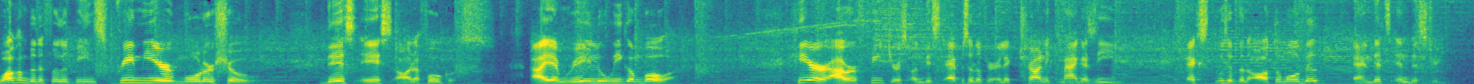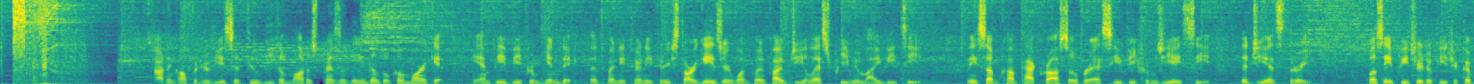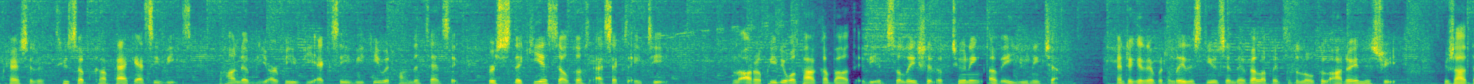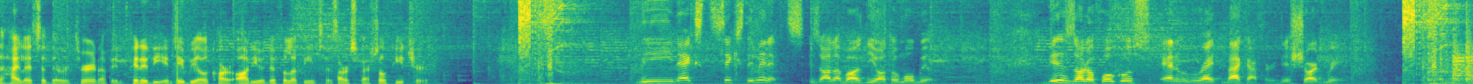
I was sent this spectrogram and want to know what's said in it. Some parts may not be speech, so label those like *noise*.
Welcome to the Philippines premier motor show. This is Autofocus. I am Ray Louis Gamboa. Here are our features on this episode of your electronic magazine, exclusive to the automobile and its industry. Starting off with reviews of two vehicle models presently in the local market. The MPV from Hyundai, the 2023 Stargazer 1.5 GLS Premium IVT, and a subcompact crossover SUV from GAC, the GS3. Plus a feature-to-feature comparison of two subcompact SUVs, the Honda BRV VX CVT with Honda Sensing versus the Kia Seltos SX-AT. On Autopedia, we'll talk about the installation of tuning of a Unichip. And together with the latest news and developments in the local auto industry, we shall have the highlights of the return of Infinity and JBL Car Audio in the Philippines as our special feature. The next 60 minutes is all about the automobile. This is Autofocus, and we'll be right back after this short break. I'm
